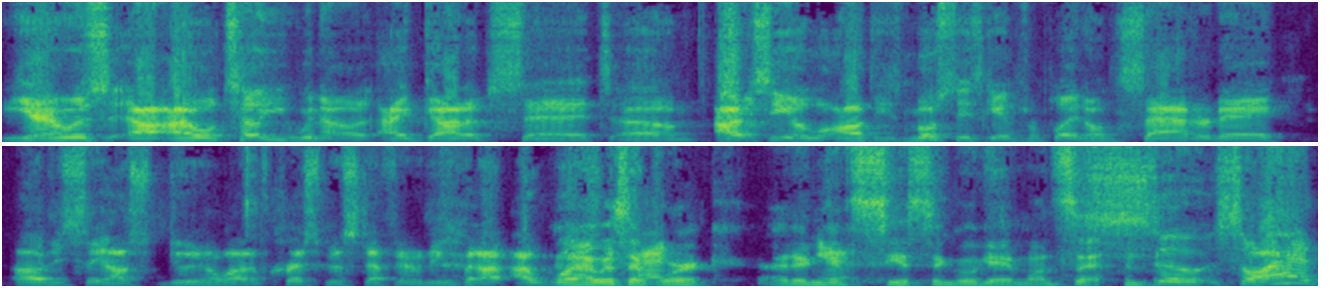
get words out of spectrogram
Yeah, it was. I, I will tell you when I, I got upset. Um, obviously, a lot of these, most of these games were played on Saturday. Obviously, I was doing a lot of Christmas stuff and everything. But I, I was. I was at had- work. I didn't Yeah. get to see a single game on set. So, so I had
